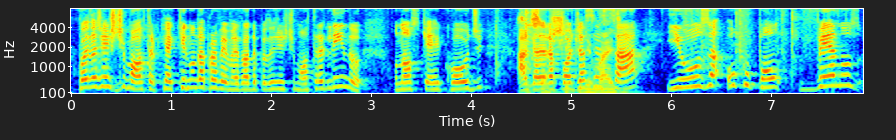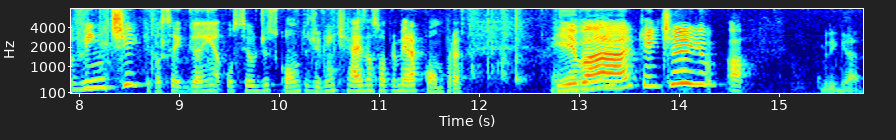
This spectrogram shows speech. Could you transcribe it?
Depois a gente te mostra, porque aqui não dá pra ver, mas lá depois a gente mostra. É lindo o nosso QR Code. A Vocês galera são pode chique demais, acessar e usa o cupom VENUS20, que você ganha o seu desconto de 20 reais na sua primeira compra. Eba, quentinho. Ó, Obrigado.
